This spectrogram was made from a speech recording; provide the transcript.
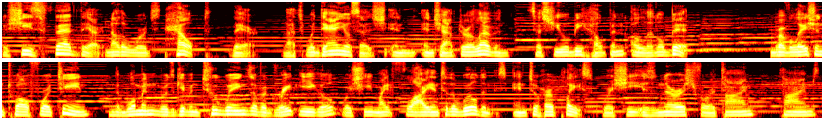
So she's fed there, in other words, helped there That's what Daniel says in, in chapter 11, says she will be helping a little bit. In Revelation 12 14, the woman was given two wings of a great eagle where she might fly into the wilderness, into her place, where she is nourished for a time, times,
